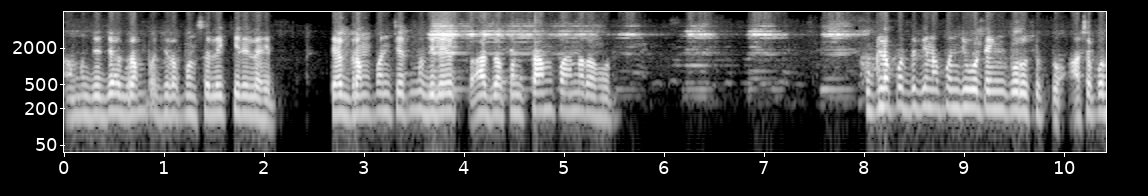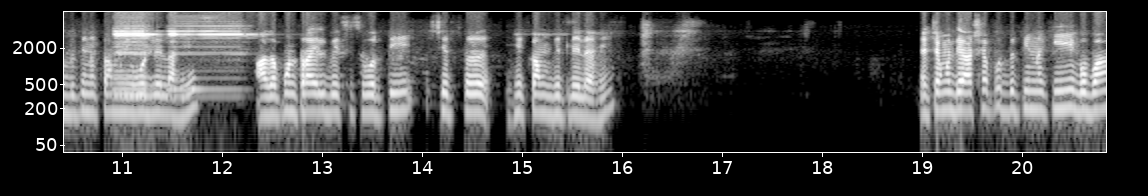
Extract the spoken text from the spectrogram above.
म्हणजे ज्या ग्रामपंचायत आपण सिलेक्ट केलेल्या आहेत त्या ग्रामपंचायत मधील एक आज आपण काम पाहणार आहोत. कुठल्या पद्धतीने आपण जिओ टँग करू शकतो? अशा पद्धतीने काम निवडलेलं आहे. आज आपण ट्रायल बेसिस वरती शेततळ हे काम घेतलेलं आहे. याच्यामध्ये अशा पद्धतीनं की बाबा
